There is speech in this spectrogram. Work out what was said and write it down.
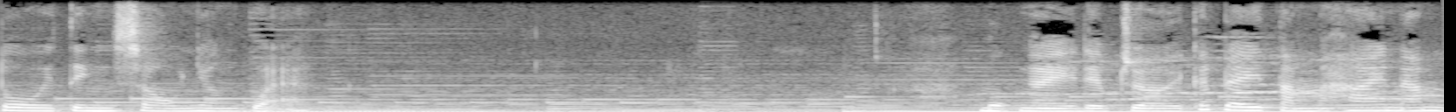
tôi tin sâu nhân quả. Một ngày đẹp trời cách đây tầm 2 năm,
